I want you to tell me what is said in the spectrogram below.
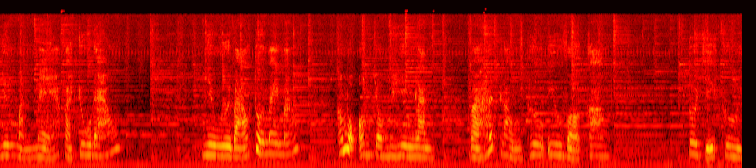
nhưng mạnh mẽ và chu đáo. Nhiều người bảo tôi may mắn, có một ông chồng hiền lành và hết lòng thương yêu vợ con. Tôi chỉ cười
